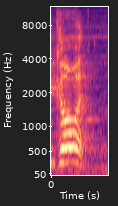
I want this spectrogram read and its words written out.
You going?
